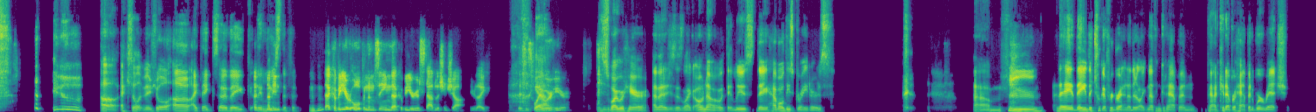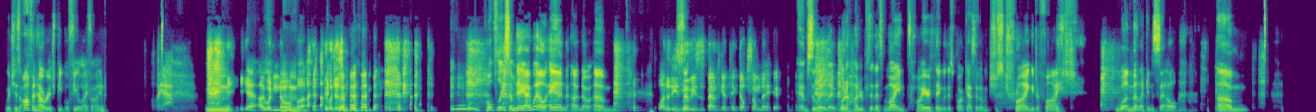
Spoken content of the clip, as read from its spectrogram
uh excellent visual. Uh I think so they they lose I mean, the mm-hmm. that could be your opening scene, that could be your establishing shot. You're like, this is why yeah. we're here. This is why we're here. And then it just is like, oh no, they lose they have all these graders. um hmm, they they they took it for granted they're like nothing could happen bad could ever happen we're rich which is often how rich people feel i find oh yeah mm. yeah i wouldn't know mm. but i would hopefully someday i will and uh, no um one of these so, movies is bound to get picked up someday absolutely 100% that's my entire thing with this podcast that i'm just trying to find one that I can sell. Um,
